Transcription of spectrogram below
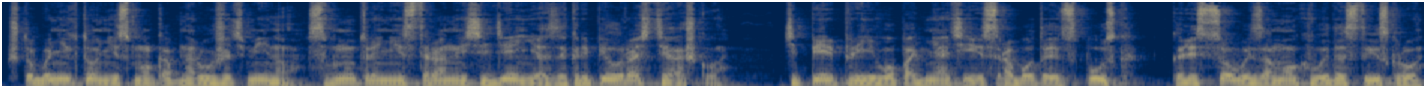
Чтобы никто не смог обнаружить мину, с внутренней стороны сиденья закрепил растяжку. Теперь при его поднятии сработает спуск, колесовый замок выдаст искру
